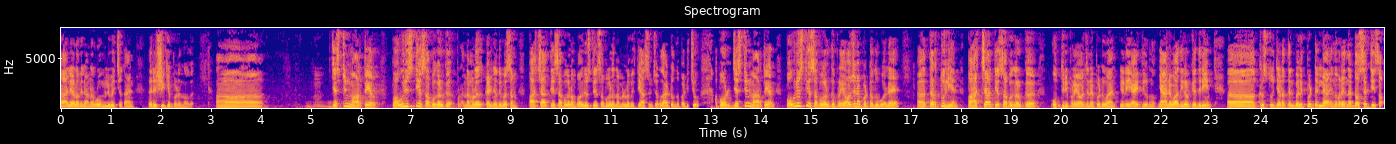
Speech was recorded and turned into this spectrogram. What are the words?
കാലയളവിലാണ് റോമിൽ വെച്ച് താൻ രക്ഷിക്കപ്പെടുന്നത്. ജസ്റ്റിൻ മാർട്ടിയർ പൗരസ്ത്യ സഭകൾക്ക് നമ്മൾ കഴിഞ്ഞ ദിവസം പാശ്ചാത്യ സഭകളും പൗരസ്ത്യ സഭകളും തമ്മിലുള്ള വ്യത്യാസം ചെറുതായിട്ടൊന്ന് പഠിച്ചു. അപ്പോൾ ജസ്റ്റിൻ മാർട്ടിയർ പൗരസ്ത്യ സഭകൾക്ക് പ്രയോജനപ്പെട്ടതുപോലെ തെർത്തുലിയൻ പാശ്ചാത്യ സഭകൾക്ക് ഒത്തിരി പ്രയോജനപ്പെടുവാൻ ഇടയായി തീർന്നു ജ്ഞാനവാദികൾക്കെതിരെയും ക്രിസ്തു ജഡത്തിൽ വെളിപ്പെട്ടില്ല എന്ന് പറയുന്ന ഡോസറ്റിസം.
